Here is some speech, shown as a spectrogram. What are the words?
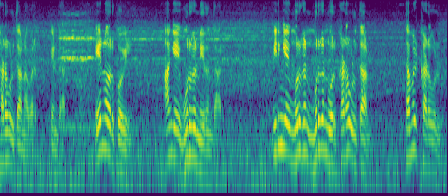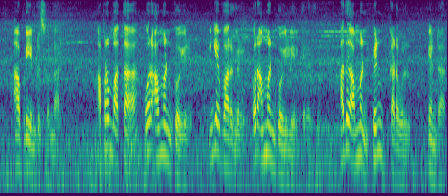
கடவுள்தான் அவர் என்றார். இன்னொரு கோயில் அங்கே முருகன் இருந்தார். இங்கே முருகன் முருகன் ஒரு கடவுள் தான் தமிழ் கடவுள் அப்படி என்று சொன்னார். அப்புறம் பார்த்தா ஒரு அம்மன் கோயில். இங்கே பாருங்கள் ஒரு அம்மன் கோயில் இருக்கிறது. அது அம்மன் பெண் கடவுள் என்றார்.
